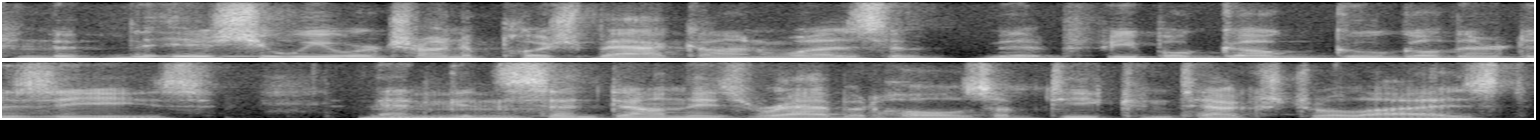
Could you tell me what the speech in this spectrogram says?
Hmm. The, the issue we were trying to push back on was that people go Google their disease and get sent down these rabbit holes of decontextualized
